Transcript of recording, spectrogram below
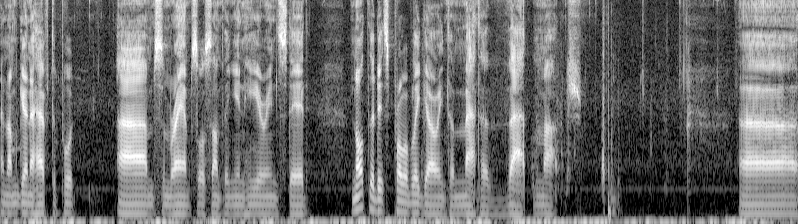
And I'm going to have to put um, some ramps or something in here instead. Not that it's probably going to matter that much. Uh,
